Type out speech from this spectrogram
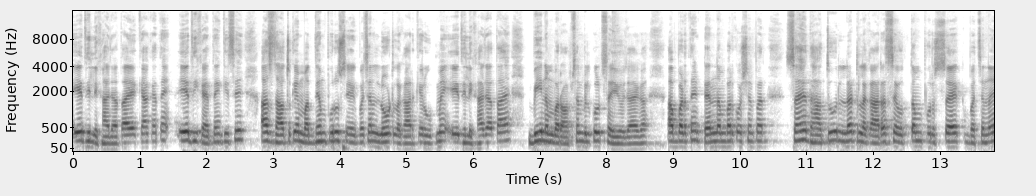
एधि लिखा जाता है। क्या कहते हैं? एधि कहते हैं किसे? अस धातु के मध्यम मध्यम पुरुष एक वचन लोट लकार के रूप में एध लिखा जाता है। बी नंबर ऑप्शन बिल्कुल सही हो जाएगा। अब बढ़ते हैं टेन नंबर क्वेश्चन पर। सह धातु लट लकार से उत्तम पुरुष से बचने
